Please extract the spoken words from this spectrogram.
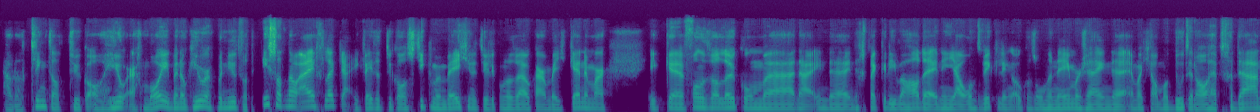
Nou, dat klinkt natuurlijk al heel erg mooi. Ik ben ook heel erg benieuwd, wat is dat nou eigenlijk? Ja, ik weet het natuurlijk al stiekem een beetje natuurlijk, omdat wij elkaar een beetje kennen. Maar ik vond het wel leuk om nou, in, de, in de gesprekken die we hadden en in jouw ontwikkeling, ook als ondernemer zijnde en wat je allemaal doet en al hebt gedaan,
